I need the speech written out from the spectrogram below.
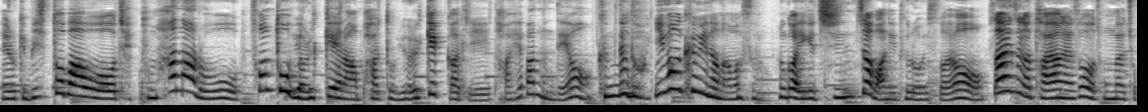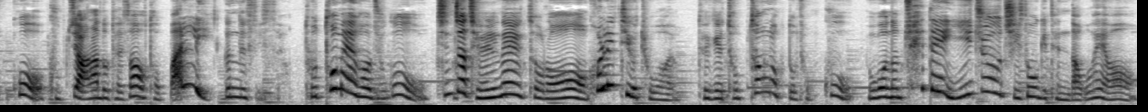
네, 이렇게 미스터 바우어 제품 하나로 손톱 10개랑 발톱 10개까지 다 해봤는데요. 근데도 이만큼이나 남았어요. 그러니까 이게 진짜 많이 들어있어요. 사이즈가 다양해서 정말 좋고 굽지 않아도 돼서 더 빨리 끝낼 수 있어요 도톰해가지고 진짜 젤네일처럼 퀄리티가 좋아요. 되게 접착력도 좋고 이거는 최대 2주 지속이 된다고 해요.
